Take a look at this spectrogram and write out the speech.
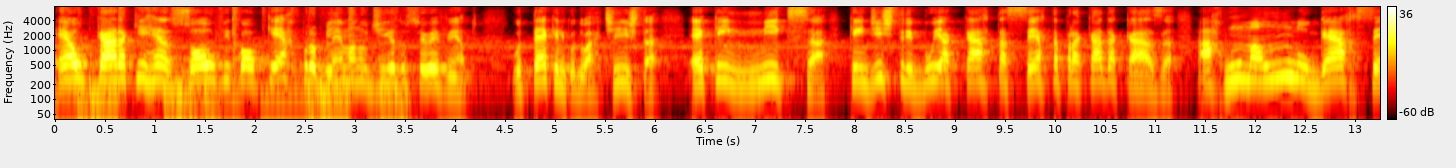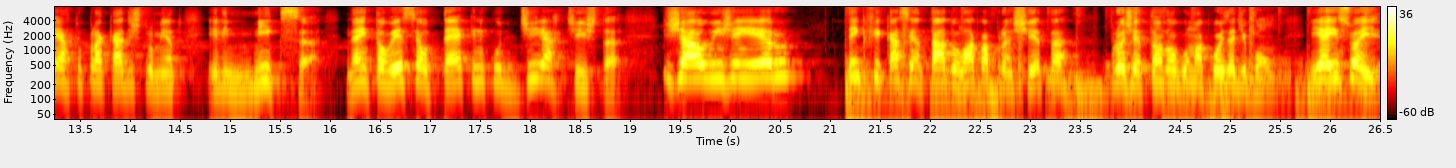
é o cara que resolve qualquer problema no dia do seu evento. O técnico do artista é quem mixa, quem distribui a carta certa para cada casa, arruma um lugar certo para cada instrumento, ele mixa. Né? Então, esse é o técnico de artista. Já o engenheiro tem que ficar sentado lá com a prancheta projetando alguma coisa de bom. E é isso aí.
